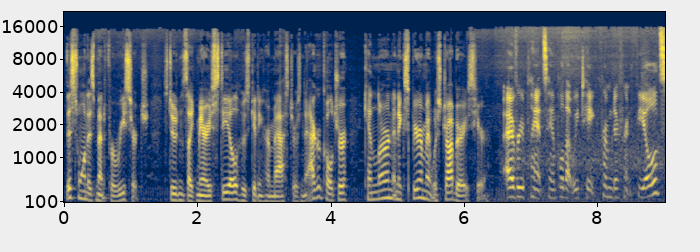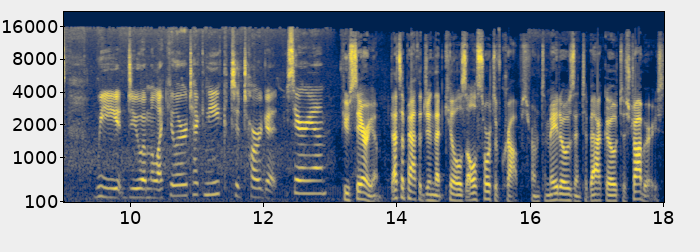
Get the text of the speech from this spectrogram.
this one is meant for research. Students like Mary Steele, who's getting her master's in agriculture, can learn and experiment with strawberries here. Every plant sample that we take from different fields, we do a molecular technique to target fusarium Fusarium. That's a pathogen that kills all sorts of crops, from tomatoes and tobacco to strawberries.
